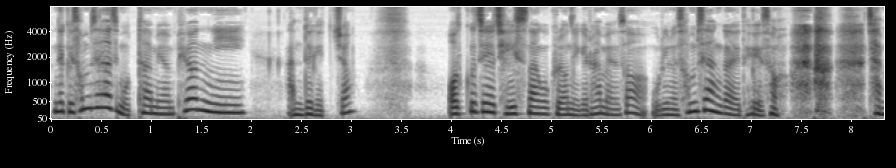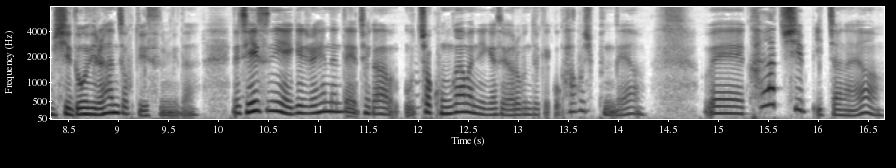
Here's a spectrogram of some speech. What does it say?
근데 그 섬세하지 못하면 표현이 안 되겠죠? 엊그제 제이슨하고 그런 얘기를 하면서 우리는 섬세한가에 대해서 잠시 논의를 한 적도 있습니다. 근데 제이슨이 얘기를 했는데 제가 무척 공감한 얘기해서 여러분들께 꼭 하고 싶은데요. 왜 칼라칩 있잖아요.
